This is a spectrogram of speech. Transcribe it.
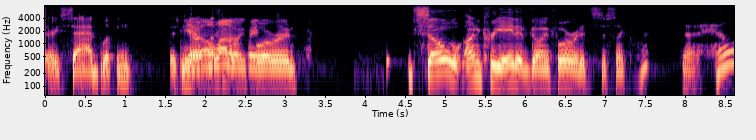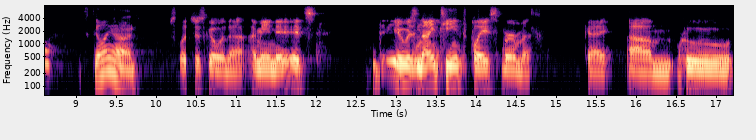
Very sad looking. There's Yeah, no, a lot going forward. It's so uncreative going forward. It's just like, what the hell is going on? So let's just go with that. I mean, it's it was 19th place Bournemouth, okay, um, who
